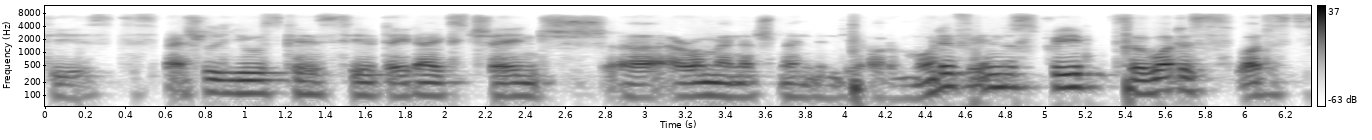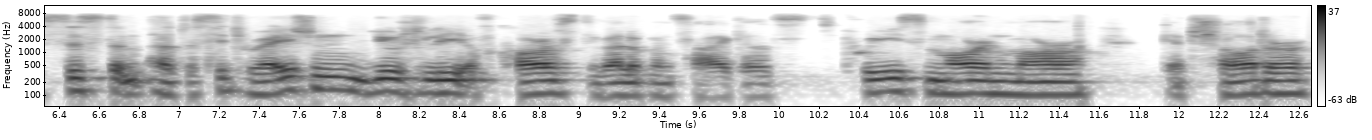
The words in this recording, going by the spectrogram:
the, the special use case here, data exchange, uh, error management in the automotive industry. So what is what is the system, uh, the situation? Usually, of course, development cycles decrease more and more, get shorter,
